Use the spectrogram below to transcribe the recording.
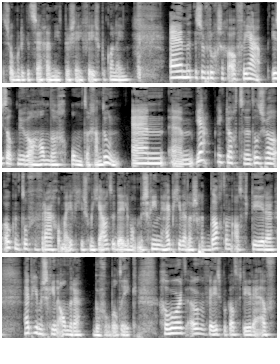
Zo moet ik het zeggen, niet per se Facebook alleen. En ze vroeg zich af van ja, is dat nu wel handig om te gaan doen? En um, ja, ik dacht dat is wel ook een toffe vraag om eventjes met jou te delen. Want misschien heb je wel eens gedacht aan adverteren. Heb je misschien anderen, bijvoorbeeld ik, gehoord over Facebook adverteren of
